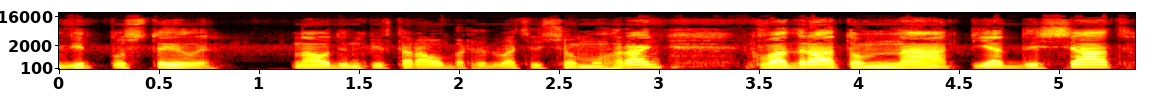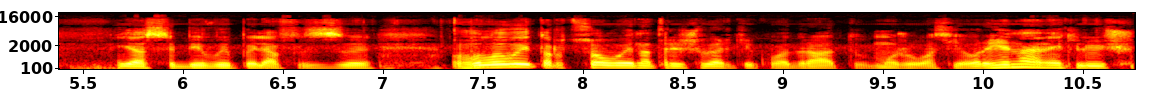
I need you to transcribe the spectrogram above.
Відпустили на 1,5 оберти 27 грань. Квадратом на 50. Я собі випиляв з голови торцової на 3 чверті квадрату. Може, у вас є оригінальний ключ.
